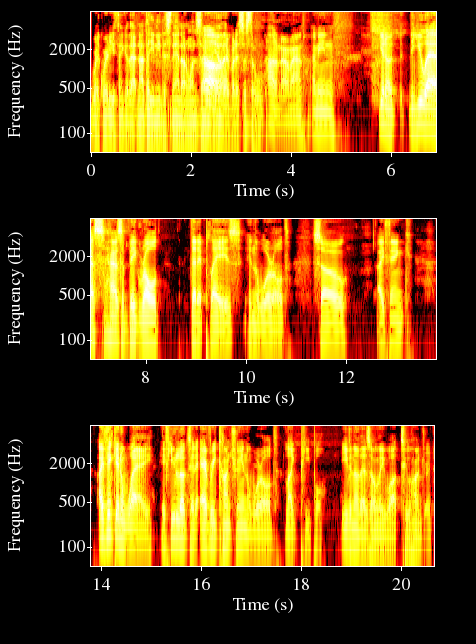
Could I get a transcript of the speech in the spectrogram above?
like where do you think of that not that you need to stand on one side or the Oh, other but it's just a I don't know, man. I mean, you know, the U.S. has a big role that it plays in the world. So, I think, I think in a way, if you looked at every country in the world like people, even though there's only what 200,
